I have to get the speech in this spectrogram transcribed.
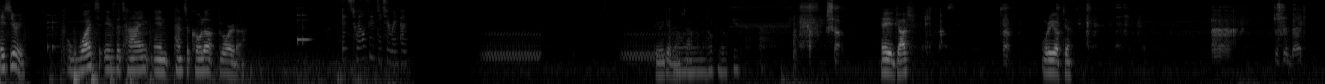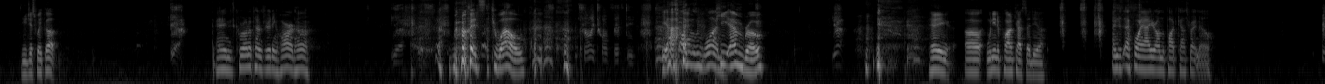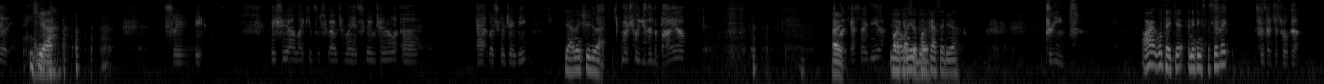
Hey Siri, what is the time in Pensacola, Florida? It's 12:52 in Pen. Did we get room sound? wanna help you open. What's up? Hey Josh, What's up? what are you up to? Uh, just in bed. Did you just wake up? Yeah. Dang, these Corona times are hitting hard, huh? Yeah. Bro, it's twelve. It's only twelve fifty. Yeah. Almost one. PM, bro. Yeah. Hey, uh, we need a podcast idea. And just FYI, you're on the podcast right now. Really. Yeah. Sweet. Make sure y'all like and subscribe to my Instagram channel. Uh, at Let's Go JB. Yeah, make sure you do that. Merch link is in the bio. All right. Podcast idea. Yeah, Podcast we need a idea. podcast idea. Dreams. All right, we'll take it. Anything specific? Since I just woke up.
